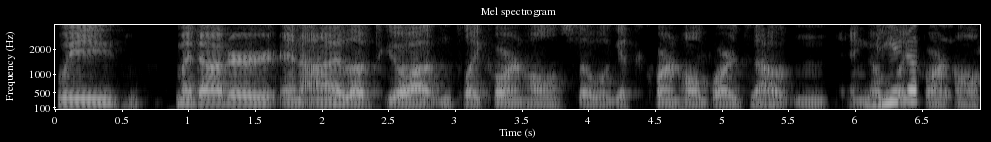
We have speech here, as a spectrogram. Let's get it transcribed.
we my daughter and I love to go out and play cornhole, so we'll get the cornhole boards out and, and go play know, cornhole.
